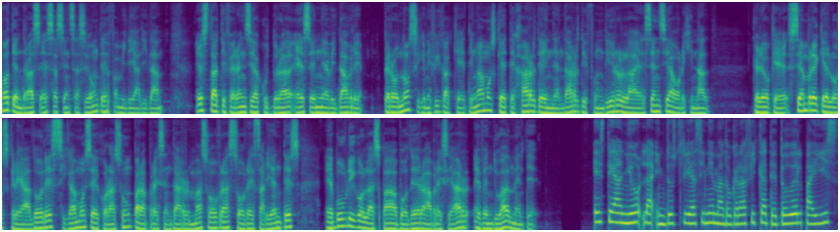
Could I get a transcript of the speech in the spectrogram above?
no tendrás esa sensación de familiaridad. Esta diferencia cultural es inevitable, pero no significa que tengamos que dejar de intentar difundir la esencia original. Creo que siempre que los creadores sigamos el corazón para presentar más obras sobresalientes, el público las va a poder apreciar eventualmente. Este año, la industria cinematográfica de todo el país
